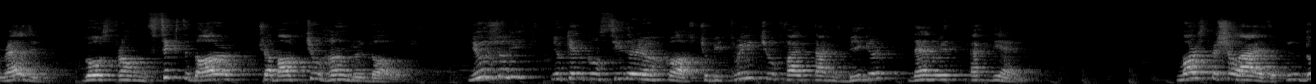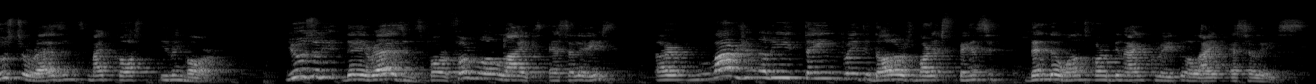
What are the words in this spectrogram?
resin goes from $60 to about $200. Usually, you can consider your cost to be 3 to 5 times bigger than with FDM. More specialized industrial resins might cost even more. Usually, the resins for Form 1-like SLAs are marginally $10-$20 more expensive than the ones for B9 Creator-like SLAs.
